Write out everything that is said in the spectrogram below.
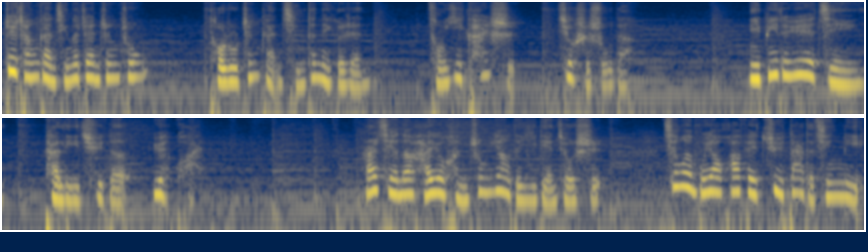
这场感情的战争中，投入真感情的那个人，从一开始就是输的。你逼得越紧，他离去的越快。而且呢，还有很重要的一点就是。千万不要花费巨大的精力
